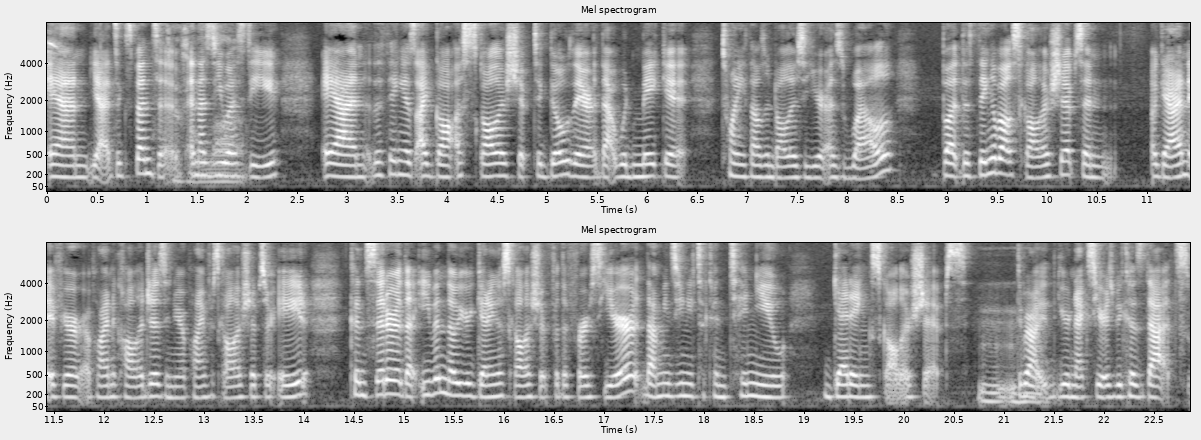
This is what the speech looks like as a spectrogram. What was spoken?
and yeah it's expensive that's and that's usd and the thing is i got a scholarship to go there that would make it $20000 a year as well but the thing about scholarships, and again, if you're applying to colleges and you're applying for scholarships or aid, consider that even though you're getting a scholarship for the first year, that means you need to continue getting scholarships mm-hmm. throughout your next years because that's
